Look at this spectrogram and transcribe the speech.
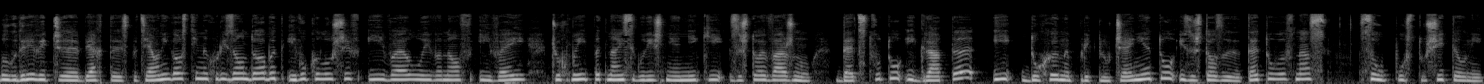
Благодаря ви, че бяхте специални гости на Хоризонт до обед. Иво Калушев и Ивайло Иванов Ивей. Чухме и 15 годишния Ники. Защо е важно детството, играта и духа на приключението и защо за детето в нас са опустошителни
